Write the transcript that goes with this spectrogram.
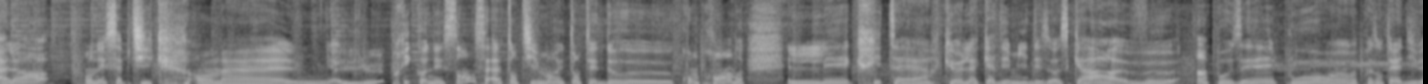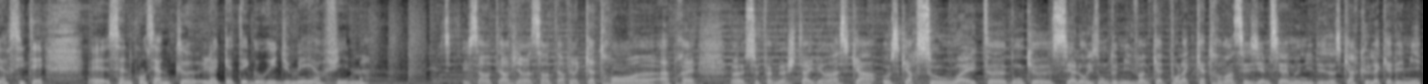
Alors, on est sceptique. On a lu, pris connaissance attentivement et tenté de comprendre les critères que l'Académie des Oscars veut imposer pour euh, représenter la diversité. Euh, Ça ne concerne que la catégorie du meilleur film. Et ça intervient, ça intervient quatre ans euh, après euh, ce fameux hashtag hein, Oscar, Oscar So White. Euh, donc c'est à l'horizon 2024 pour la 96e cérémonie des Oscars que l'Académie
